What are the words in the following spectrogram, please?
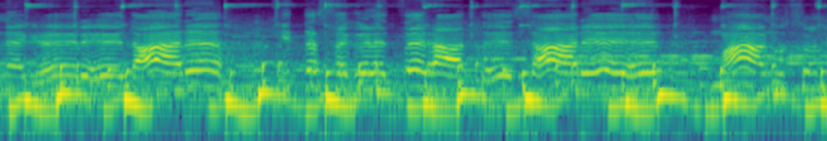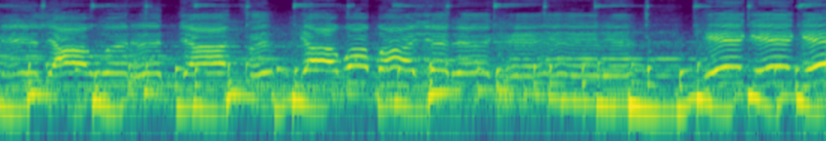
मकान घरदार इथं सगळंच राहत सार. माणूस मेल्यावर त्याच यावं बाहेर घर. घे घे घे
